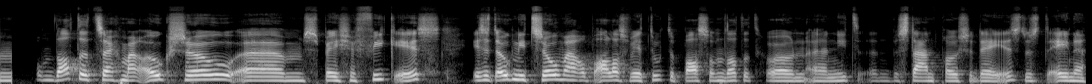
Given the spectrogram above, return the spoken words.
um, omdat het, zeg maar, ook zo um, specifiek is, is het ook niet zomaar op alles weer toe te passen, omdat het gewoon uh, niet een bestaand procedé is. Dus het ene,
